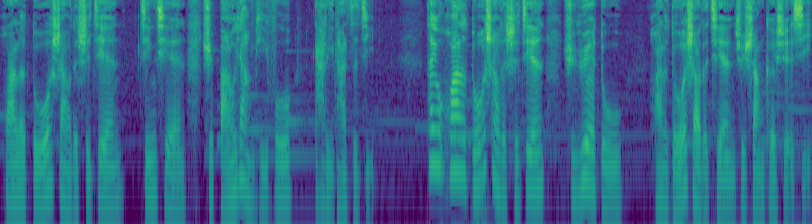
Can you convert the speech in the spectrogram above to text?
花了多少的时间、金钱去保养皮肤、打理她自己？她又花了多少的时间去阅读？花了多少的钱去上课学习？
